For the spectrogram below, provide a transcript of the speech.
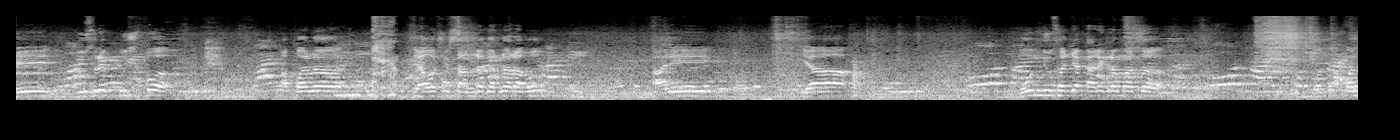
हे दुसरे पुष्प आपण यावर्षी साजरा करणार आहोत. आणि या दोन दिवसाच्या कार्यक्रमाचं. पण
